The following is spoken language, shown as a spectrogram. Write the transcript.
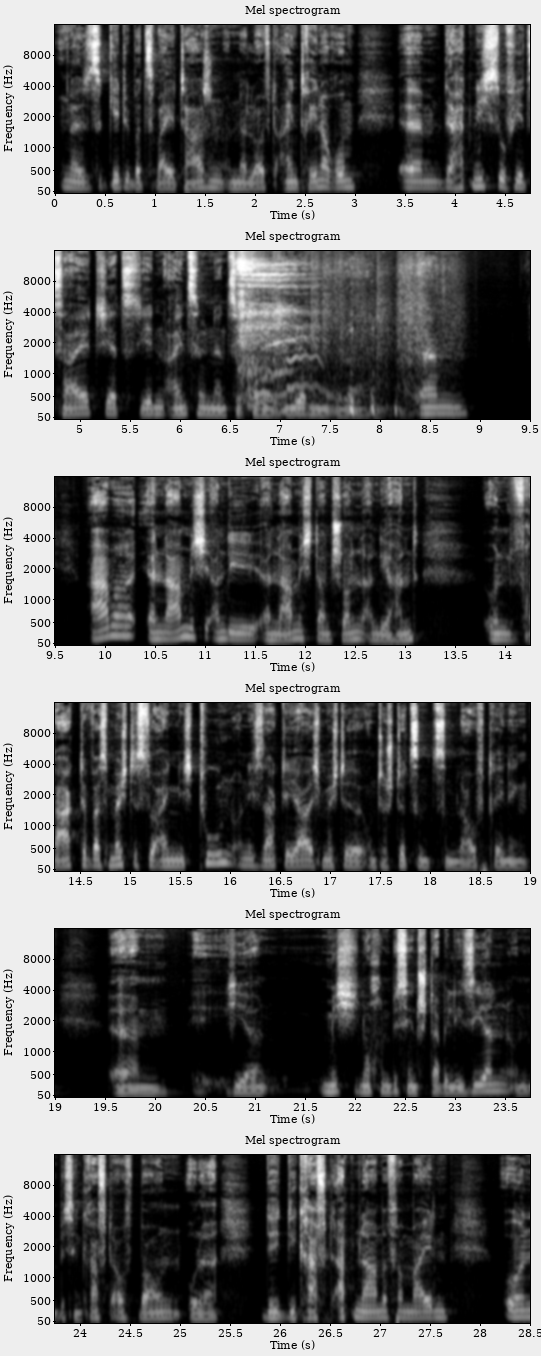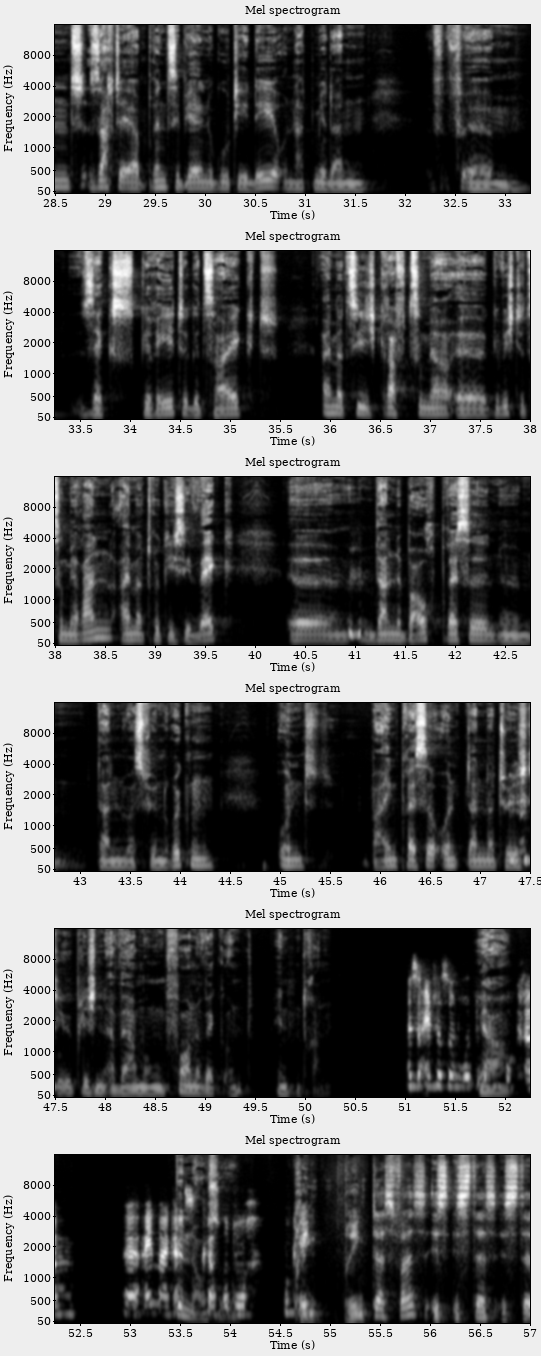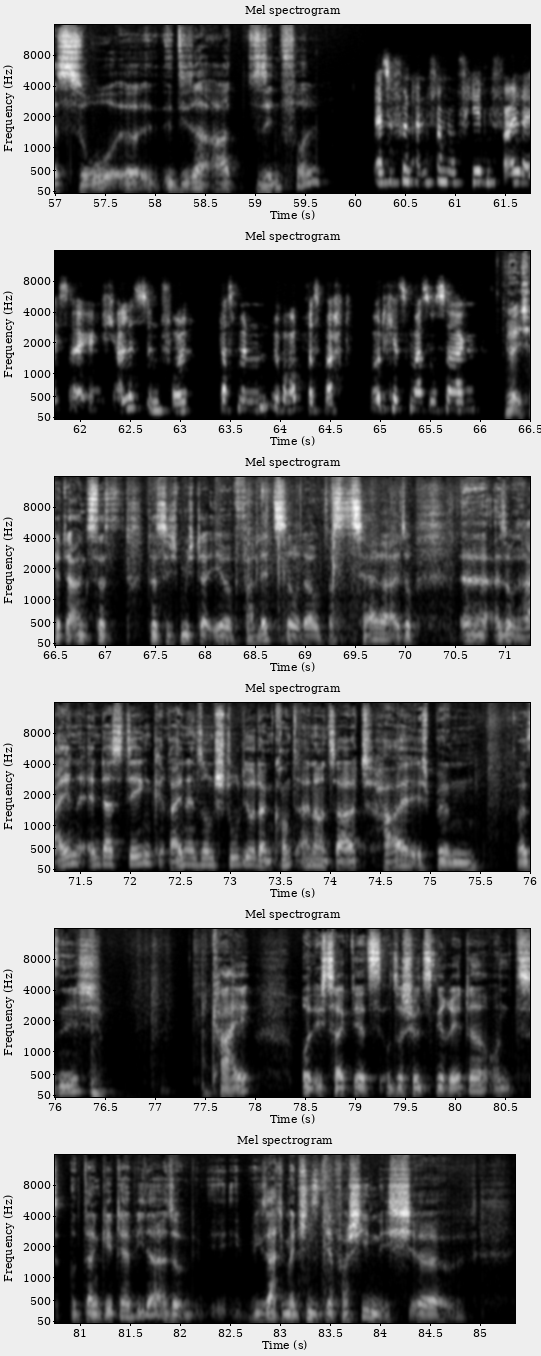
es geht über zwei Etagen und dann läuft ein Trainer rum, ähm, der hat nicht so viel Zeit, jetzt jeden Einzelnen zu korrigieren oder. Ähm, aber er nahm mich an die, er nahm mich dann schon an die Hand und fragte, was möchtest du eigentlich tun? Und ich sagte, ja, ich möchte unterstützend zum Lauftraining ähm, hier mich noch ein bisschen stabilisieren und ein bisschen Kraft aufbauen oder die, die Kraftabnahme vermeiden. Und sagte er prinzipiell eine gute Idee und hat mir dann ähm, sechs Geräte gezeigt. Einmal ziehe ich Kraft zu mir, äh, Gewichte zu mir ran, einmal drücke ich sie weg, äh, dann eine Bauchpresse, äh, dann was für den Rücken und Beinpresse und dann natürlich die üblichen Erwärmungen vorne weg und hinten dran. Also einfach so ein Ja. Rundumprogramm. Äh, einmal ganz Genau Körper so. durch. Okay. Bringt, bringt das was? Ist, ist, das, ist das so äh, in dieser Art sinnvoll? Also für den Anfang auf jeden Fall, da ist eigentlich alles sinnvoll, dass man überhaupt was macht, würde ich jetzt mal so sagen. Ja, ich hätte Angst, dass, dass ich mich da eher verletze oder irgendwas zerre. Also, äh, also rein in das Ding, rein in so ein Studio, dann kommt einer und sagt, hi, ich bin, weiß nicht, Kai und ich zeige dir jetzt unsere schönsten Geräte und, und dann geht er wieder. Also, wie gesagt, die Menschen sind ja verschieden. Ich äh,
